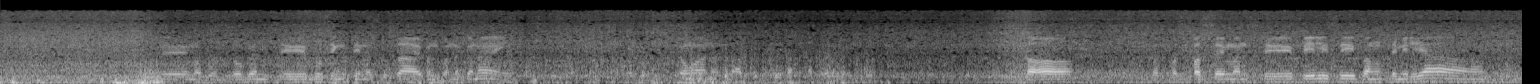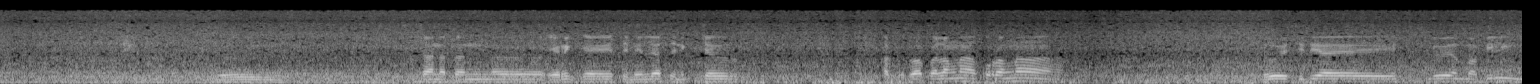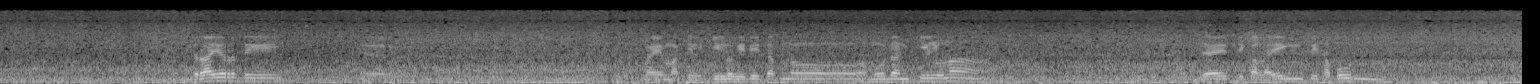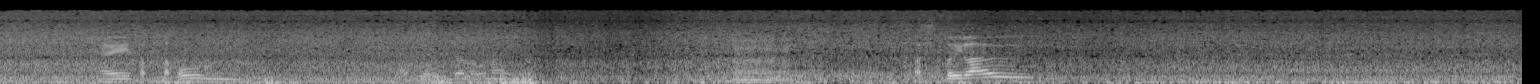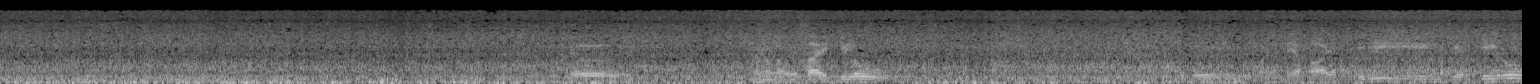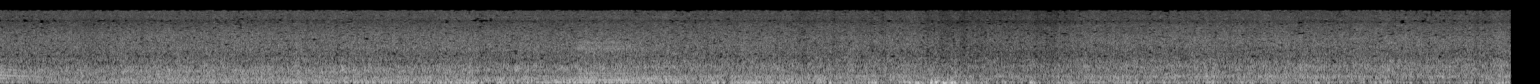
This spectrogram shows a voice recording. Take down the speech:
eh mabuntogan si busing sinagsusay pang panagkanay ito nga natapos sa paspas man si Pili si pang similya Uy. Sanatan uh, Eric eh similya si Nickcher Pagdua pa lang na kurang na. Uy si dia eh Uy ang mapili Dryer di eh, may makil-kilo hidi tapno amudan kilo na. Jay ti kalaing ti sapun ay sap sapun pasti lau Ano nga kilo. Aduh, kaya. Ayam Ini makir kilo.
